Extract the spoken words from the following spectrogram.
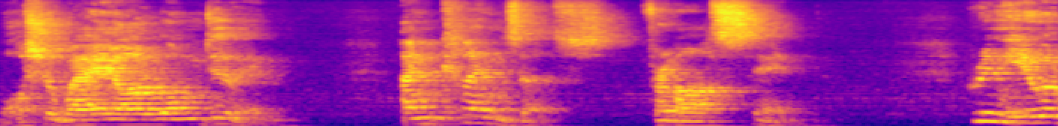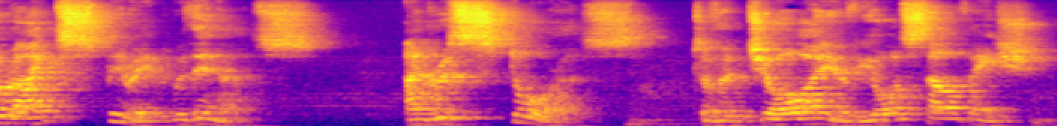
Wash away our wrongdoing and cleanse us from our sin. Renew a right spirit within us and restore us to the joy of your salvation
